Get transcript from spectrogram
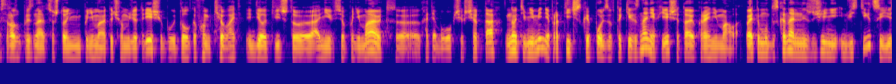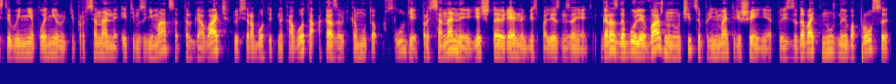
сразу признаются, что они не понимают, о чем идет речь, и будут долго вам кивать и делать вид, что они все понимают, э, хотя бы в общих чертах, но тем не менее практической пользы в таких знаниях я считаю крайне мало. Поэтому доскональное изучение инвестиций, если вы не планируете профессионально этим заниматься, торговать, то есть работать на кого-то, оказывать кому-то услуги, профессиональные, я считаю реально бесполезным занятием. Гораздо более важно научиться принимать решения, то есть задавать нужные вопросы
